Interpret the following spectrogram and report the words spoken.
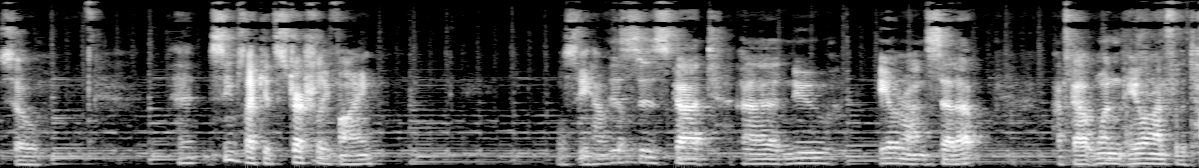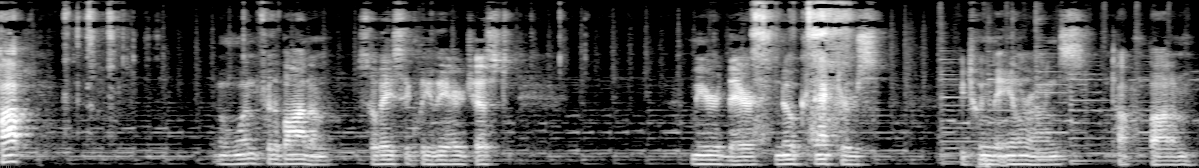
So it seems like it's structurally fine. We'll see how this has got a new aileron set up. I've got one aileron for the top and one for the bottom. So basically they're just mirrored there. No connectors between the ailerons, top and bottom.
